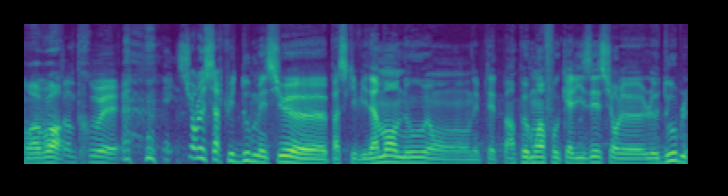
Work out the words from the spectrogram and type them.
on va voir. Sur le circuit de double, messieurs, euh, parce qu'évidemment, nous, on est peut-être un peu moins focalisé sur le, le double,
